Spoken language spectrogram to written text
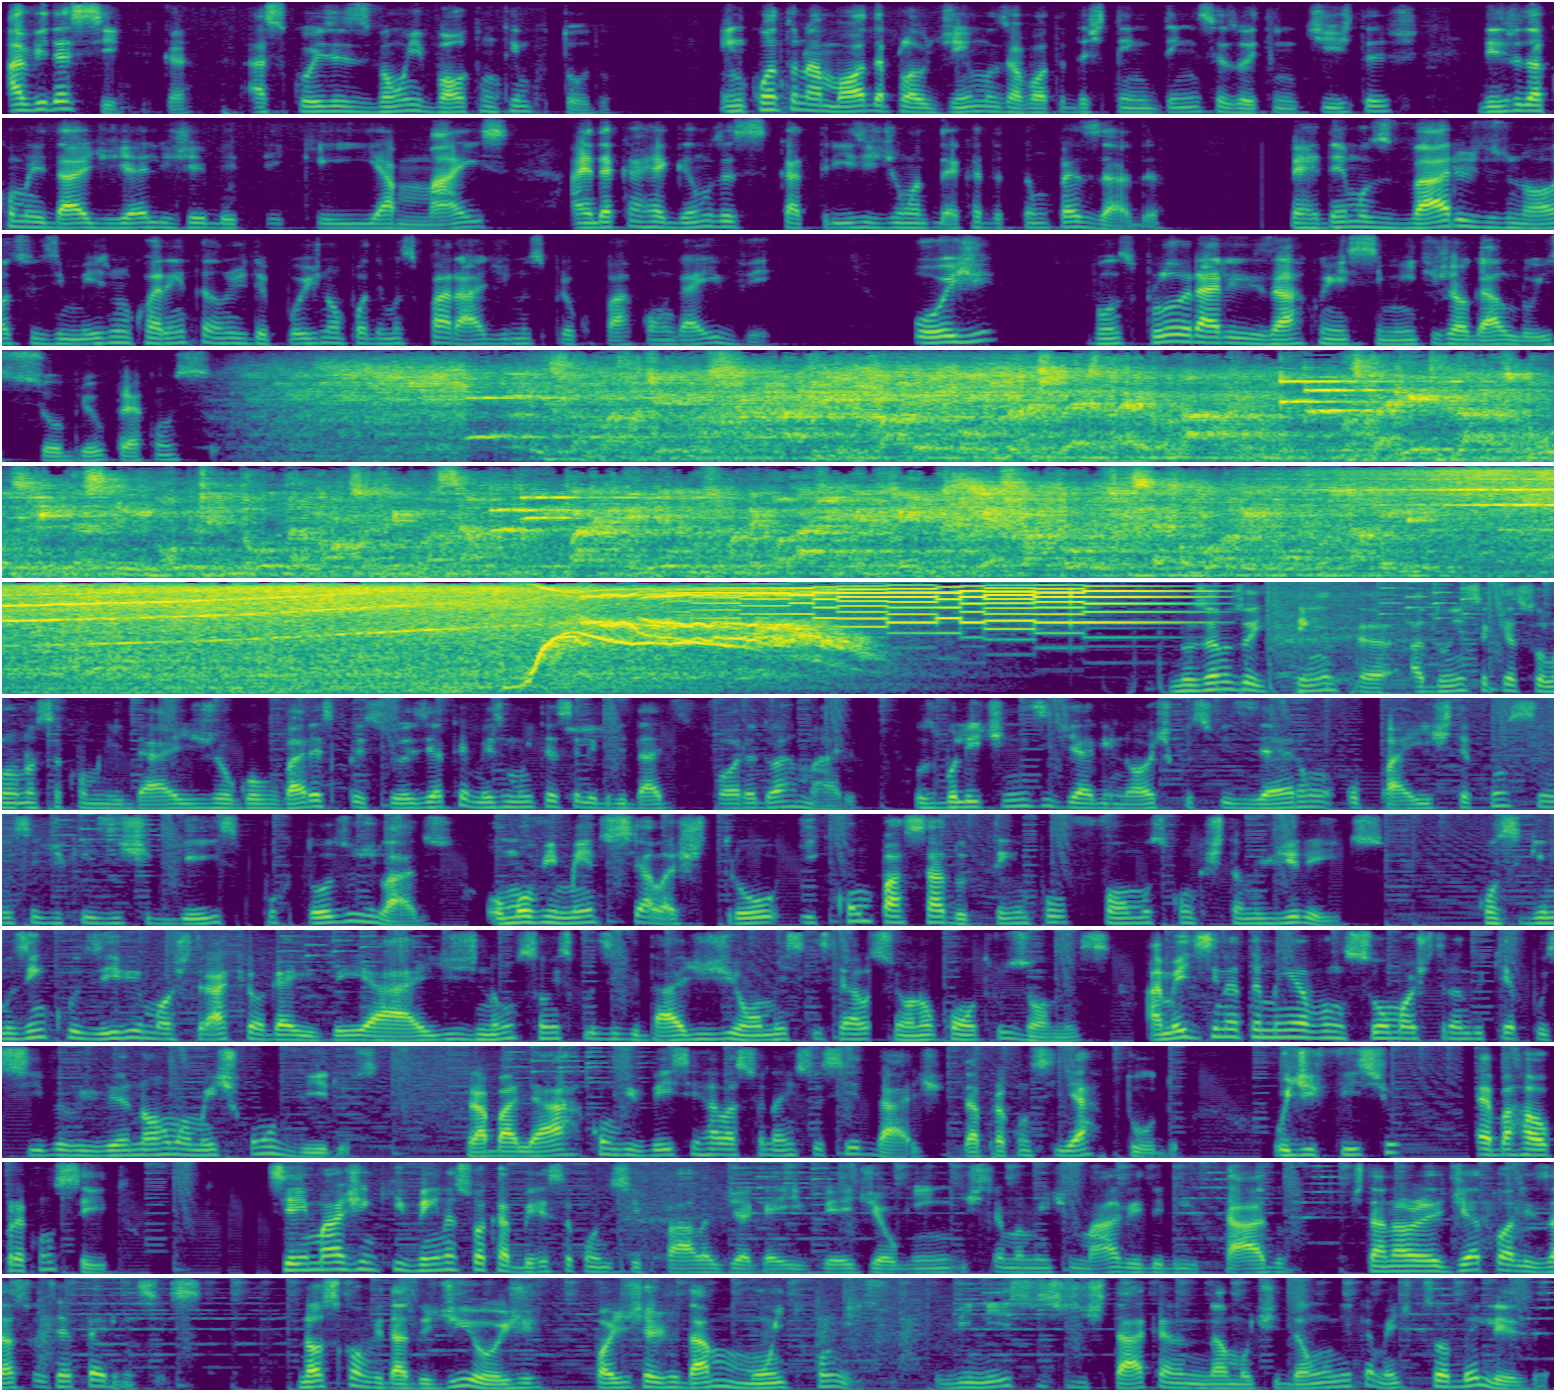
A vida é cíclica. As coisas vão e voltam o tempo todo. Enquanto na moda aplaudimos a volta das tendências oitentistas, dentro da comunidade LGBTQIA+, ainda carregamos as cicatrizes de uma década tão pesada. Perdemos vários dos nossos e mesmo 40 anos depois não podemos parar de nos preocupar com HIV. Hoje, vamos pluralizar conhecimento e jogar luz sobre o preconceito. Atenção, passageiros. Aqui tem papel comandante desta aeronave. Gostaria de dar as boas-vindas em nome de toda a nossa tripulação e para que tenhamos uma decolagem perfeita, peço a todos que se acomodem confortavelmente. Nos anos 80, a doença que assolou nossa comunidade jogou várias pessoas e até mesmo muitas celebridades fora do armário. Os boletins e diagnósticos fizeram o país ter consciência de que existe gays por todos os lados. O movimento se alastrou e, com o passar do tempo, fomos conquistando direitos. Conseguimos inclusive mostrar que o HIV e a AIDS não são exclusividade de homens que se relacionam com outros homens. A medicina também avançou mostrando que é possível viver normalmente com o vírus. Trabalhar, conviver e se relacionar em sociedade. Dá para conciliar tudo. O difícil é barrar o preconceito. Se a imagem que vem na sua cabeça quando se fala de HIV é de alguém extremamente magro e debilitado, está na hora de atualizar suas referências. Nosso convidado de hoje pode te ajudar muito com isso. Vinícius se destaca na multidão unicamente por sua beleza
